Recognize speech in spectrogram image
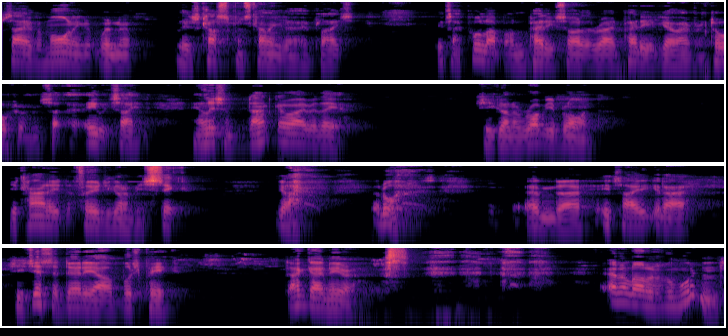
say of a morning when there's customers coming to her place, if they pull up on Paddy's side of the road, Paddy would go over and talk to him. He would say, "Now listen, don't go over there. She's going to rob you blind. You can't eat the food. You're going to be sick." Yeah, and, all, and uh, he'd say, "You know, she's just a dirty old bush pig. Don't go near her." and a lot of them wouldn't.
